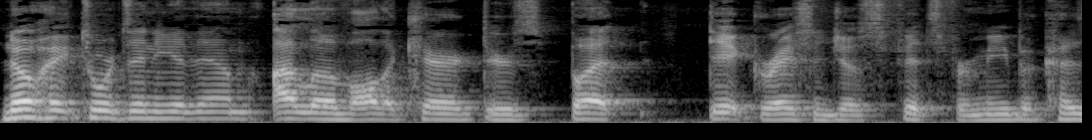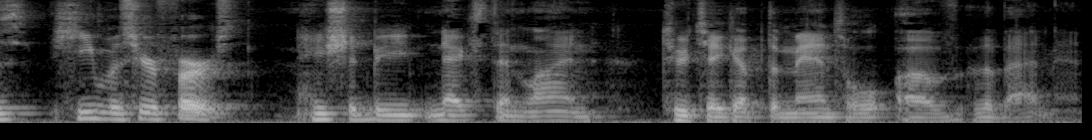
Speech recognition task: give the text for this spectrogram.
No hate towards any of them. I love all the characters, but Dick Grayson just fits for me because he was here first. He should be next in line to take up the mantle of the Batman.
